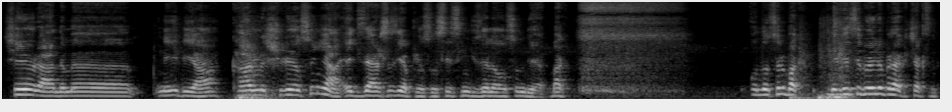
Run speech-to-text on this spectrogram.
şey öğrendim. Ee, neydi ya? Karnı şişiriyorsun ya. Egzersiz yapıyorsun sesin güzel olsun diye. Bak. Ondan sonra bak nefesi böyle bırakacaksın.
